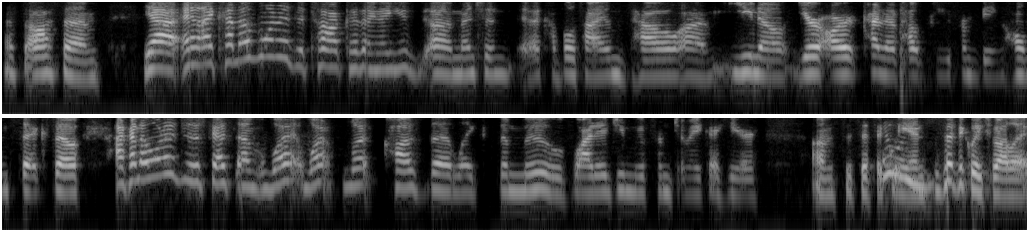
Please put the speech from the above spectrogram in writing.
That's awesome. Yeah, and I kind of wanted to talk because I know you've uh, mentioned a couple times how um, you know your art kind of helped you from being homesick. So I kind of wanted to discuss um, what what what caused the like the move. Why did you move from Jamaica here um, specifically, and specifically to LA?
